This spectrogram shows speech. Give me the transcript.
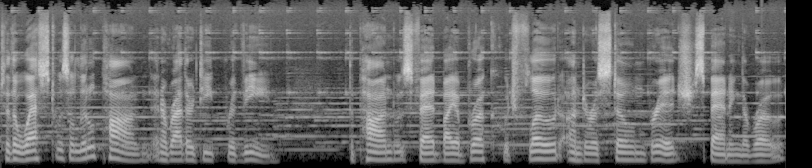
To the west was a little pond in a rather deep ravine. The pond was fed by a brook which flowed under a stone bridge spanning the road.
